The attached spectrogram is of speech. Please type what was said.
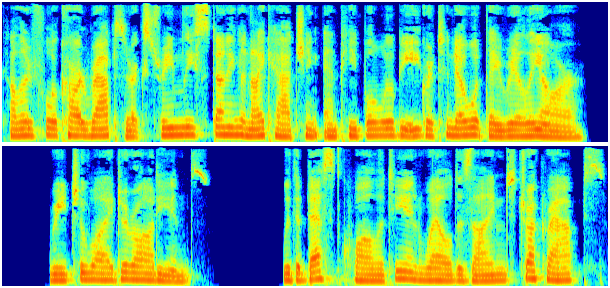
Colorful car wraps are extremely stunning and eye-catching and people will be eager to know what they really are. Reach a wider audience. With the best quality and well-designed truck wraps,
